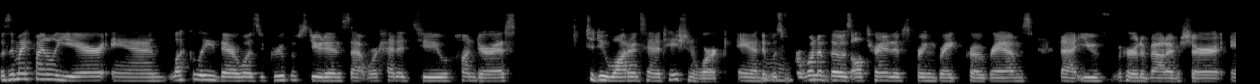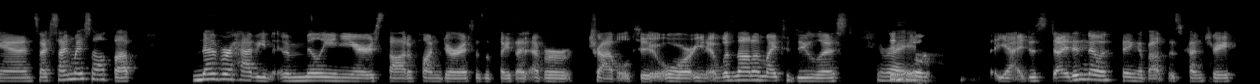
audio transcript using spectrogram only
was in my final year and luckily there was a group of students that were headed to Honduras to do water and sanitation work. And it was mm. for one of those alternative spring break programs that you've heard about, I'm sure. And so I signed myself up, never having in a million years thought of Honduras as a place I'd ever travel to, or, you know, was not on my to do list. Right. Know, yeah, I just I didn't know a thing about this country,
